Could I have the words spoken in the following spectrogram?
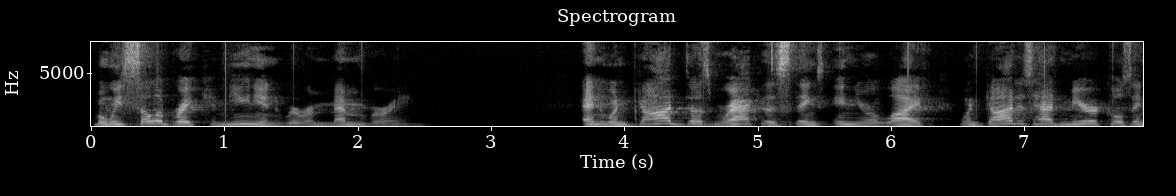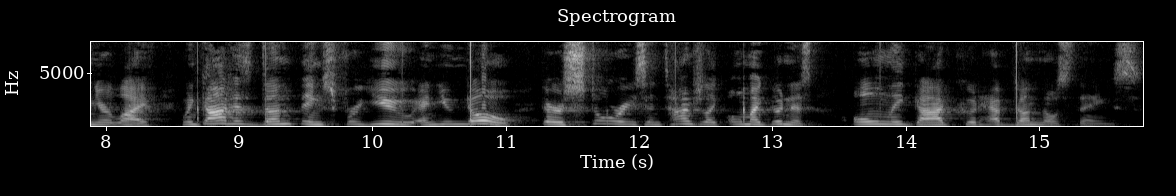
When we celebrate communion, we're remembering. And when God does miraculous things in your life, when God has had miracles in your life, when God has done things for you, and you know there are stories and times you're like, oh my goodness, only God could have done those things.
